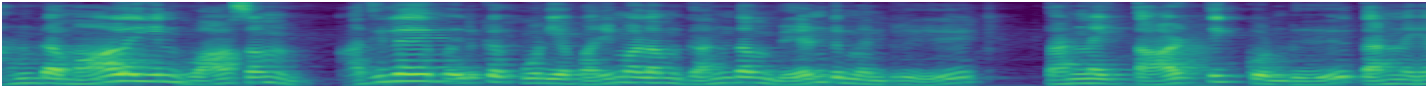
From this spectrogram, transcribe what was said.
அந்த மாலையின் வாசம் அதிலே இருக்கக்கூடிய பரிமளம் கந்தம் வேண்டும் என்று தன்னை தாழ்த்தி கொண்டு தன்னை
